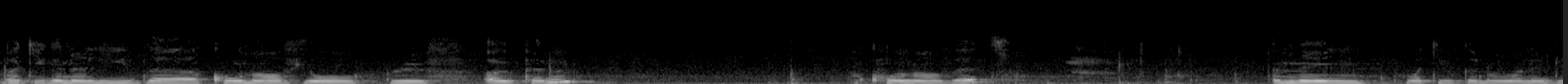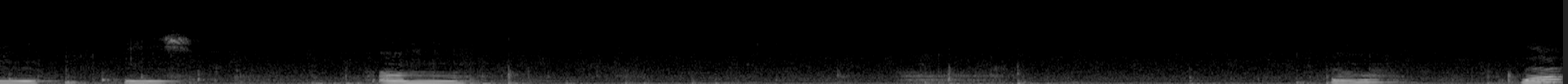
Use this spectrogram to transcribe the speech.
But you're gonna leave the corner of your roof open. A corner of it. And then what you're gonna wanna do is um uh, that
